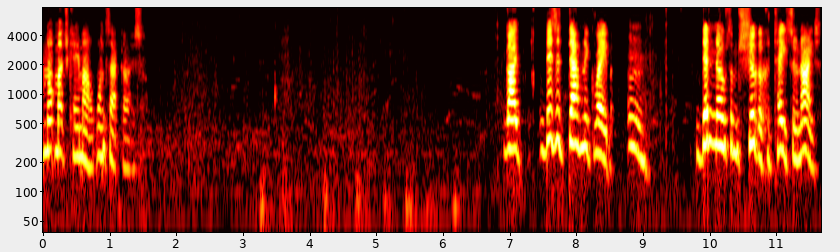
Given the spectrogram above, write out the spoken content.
not much came out. One sec, guys. Guys, this is definitely great. Mm. Didn't know some sugar could taste so nice.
